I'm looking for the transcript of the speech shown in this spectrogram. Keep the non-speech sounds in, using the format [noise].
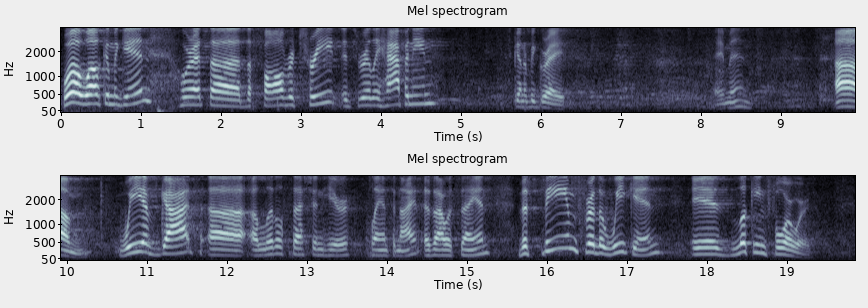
Well, welcome again. We're at the, the fall retreat. It's really happening. It's going to be great. Amen. Um, we have got uh, a little session here planned tonight, as I was saying. The theme for the weekend is looking forward.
